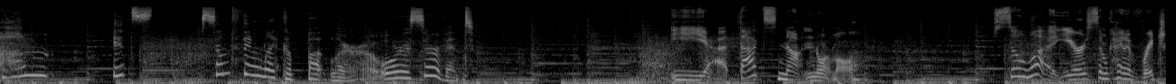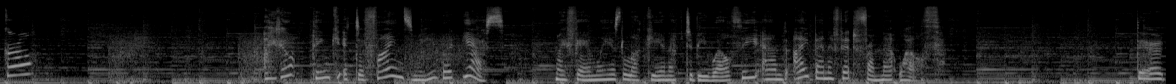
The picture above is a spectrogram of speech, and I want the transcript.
Um, it's something like a butler or a servant. Yeah, that's not normal. So what? You're some kind of rich girl? I don't think it defines me, but yes, my family is lucky enough to be wealthy, and I benefit from that wealth. Their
